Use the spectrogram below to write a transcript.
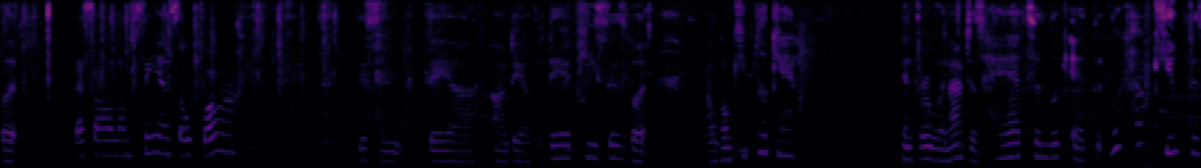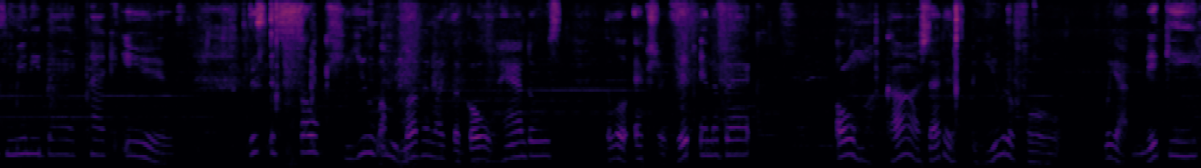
But that's all I'm seeing so far. This and they are uh, they are the dead pieces, but I'm gonna keep looking through and I just had to look at the, look how cute this mini backpack is. This is so cute. I'm loving like the gold handles, the little extra zip in the back. Oh my gosh, that is beautiful. We got Mickey.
